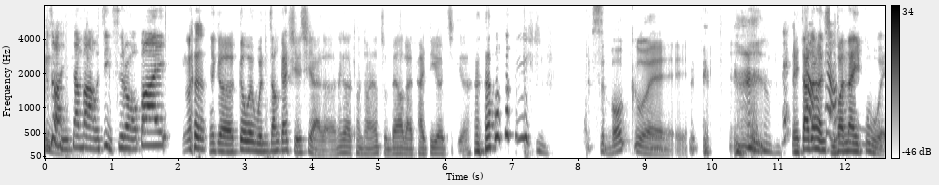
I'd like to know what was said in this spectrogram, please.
不错，很香吧？我自己吃了，拜。那个各位文章该写起来了，那个团团要准备要来拍第二集了。什么鬼？哎、大家很喜欢那一部哎、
